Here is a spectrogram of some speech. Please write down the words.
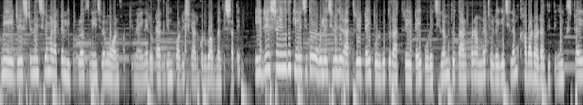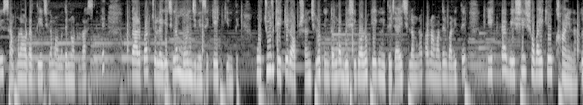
আমি এই ড্রেসটা নিয়েছিলাম, আর একটা লিপ গ্লস নিয়েছিলাম ওয়ান ফর্টি নাইনের ওটা একদিন পরে শেয়ার করব আপনাদের সাথে। এই ড্রেসটা যেহেতু কিনেছি, তো ও বলেছিল যে, রাত্রে এটাই পরবে। তো রাত্রে এটাই পরেছিলাম তো তারপর আমরা চলে গেছিলাম খাবার অর্ডার দিতে। মিক্সড রাইস আমরা অর্ডার দিয়েছিলাম আমাদের নটরাজ থেকে। তারপর চলে গেছিলাম মন জিনিসে কেক কিনতে। প্রচুর কেকের অপশান ছিল, কিন্তু আমরা বেশি বড় কেক নিতে চাইছিলাম না, কারণ আমাদের বাড়িতে কেকটা বেশি সবাই কেউ খায় না। তো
